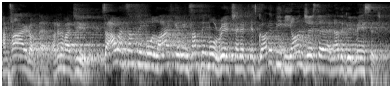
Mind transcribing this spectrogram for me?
I'm tired of that. I don't know about you. So I want something more life giving, something more rich, and it, has got to be beyond just a, another good message.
